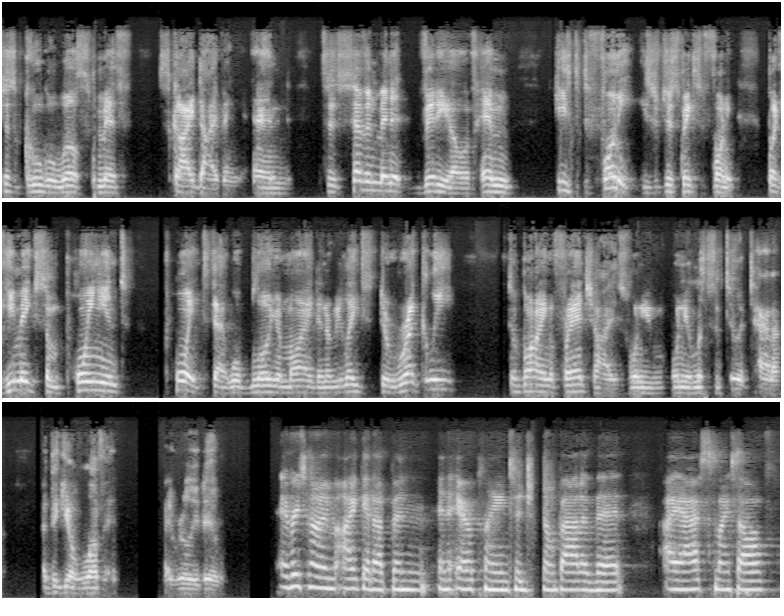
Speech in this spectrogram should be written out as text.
just Google Will Smith skydiving, and it's a seven minute video of him. He's funny. He just makes it funny, but he makes some poignant points that will blow your mind, and it relates directly to buying a franchise when you when you listen to it, Tana. I think you'll love it. I really do. Every time I get up in an airplane to jump out of it, I ask myself,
